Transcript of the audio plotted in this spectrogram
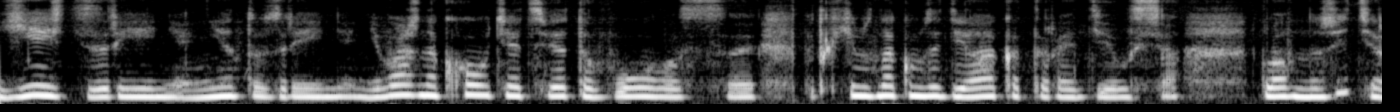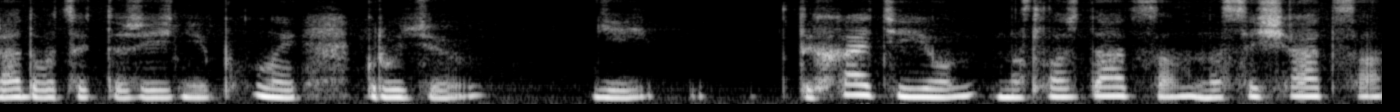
Есть зрение, нету зрения. Неважно, какого у тебя цвета волосы, под каким знаком зодиака ты родился. Главное жить и радоваться этой жизни и полной грудью ей вдыхать ее, наслаждаться, насыщаться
